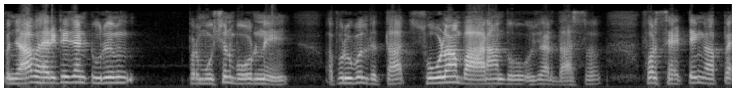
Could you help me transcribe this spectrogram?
Punjab heritage and tourism promotion board ਨੇ ਅਪਰੂਵਲ ਦਿੱਤਾ 16 12 2010 for setting up a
